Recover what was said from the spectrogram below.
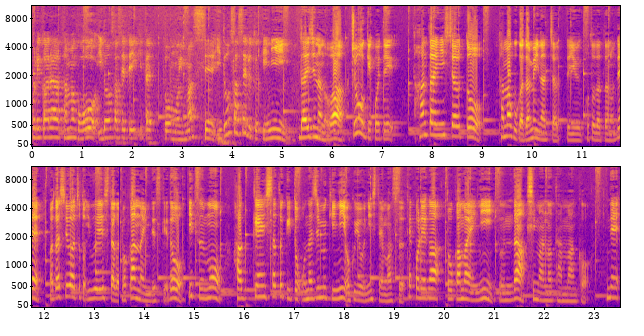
これから卵を移動させていきたいと思います。で移動させる時に大事なのは上下こうやって反対にしちゃうと卵がダメになっちゃうっていうことだったので私はちょっと上下がわかんないんですけどいつも発見した時と同じ向きに置くようにしてます。でこれが10日前に産んだ島の卵。で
